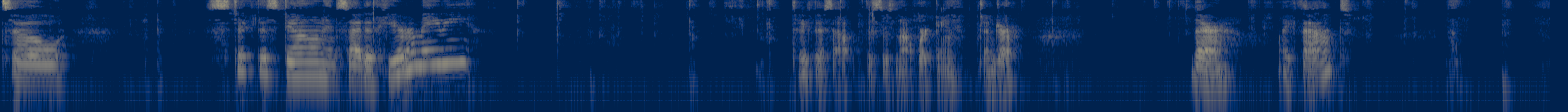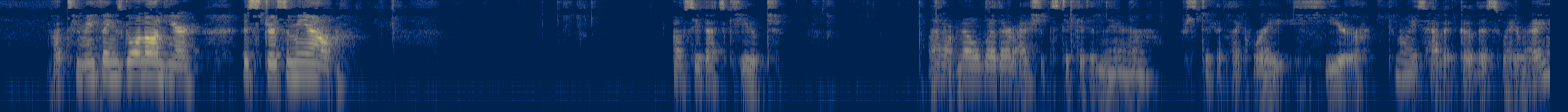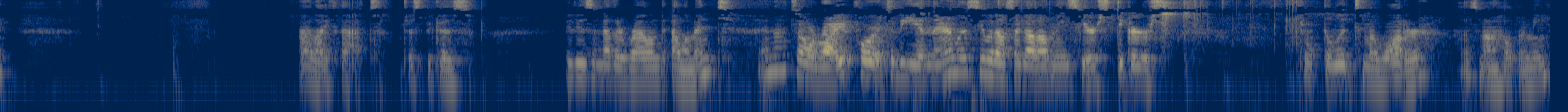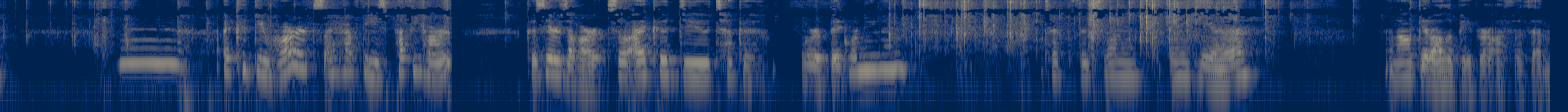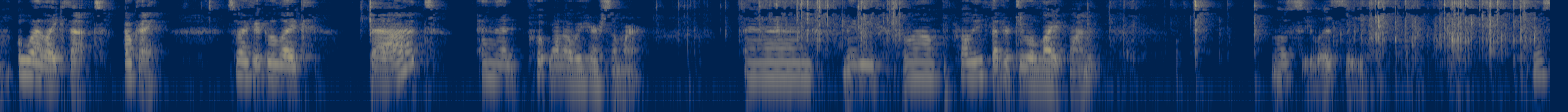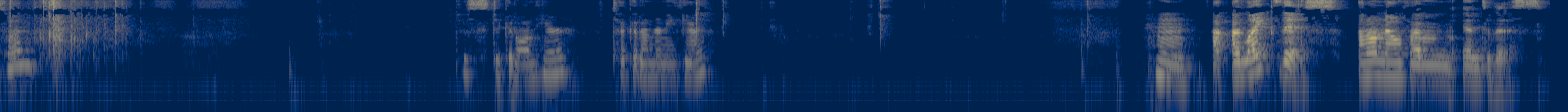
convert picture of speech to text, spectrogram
so stick this down inside of here maybe? Take this out. This is not working, Ginger. There, like that. Got too many things going on here. It's stressing me out. Oh, see, that's cute. I don't know whether I should stick it in there or stick it like right here. You can always have it go this way, right? I like that just because it is another round element and that's all right for it to be in there. Let's see what else I got on these here stickers. Drop the lid to my water. That's not helping me. Mm, I could do hearts. I have these puffy hearts because here's a heart. So I could do tuck a, or a big one even. Tuck this one in here and I'll get all the paper off of them. Oh, I like that. Okay. So I could go like that and then put one over here somewhere. And maybe, well, probably better do a light one. Let's see, let's see. This one. Just stick it on here, tuck it underneath here. Hmm, I, I like this. I don't know if I'm into this.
